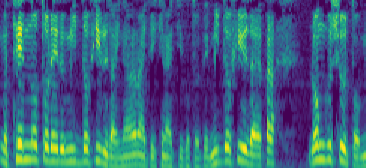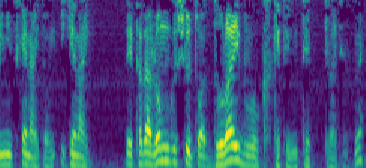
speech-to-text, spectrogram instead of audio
まあ点の取れるミッドフィールダーにならないといけないということで、ミッドフィールダーやから、ロングシュートを身につけないといけない。で、ただロングシュートはドライブをかけて打てって書いてるんですね。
